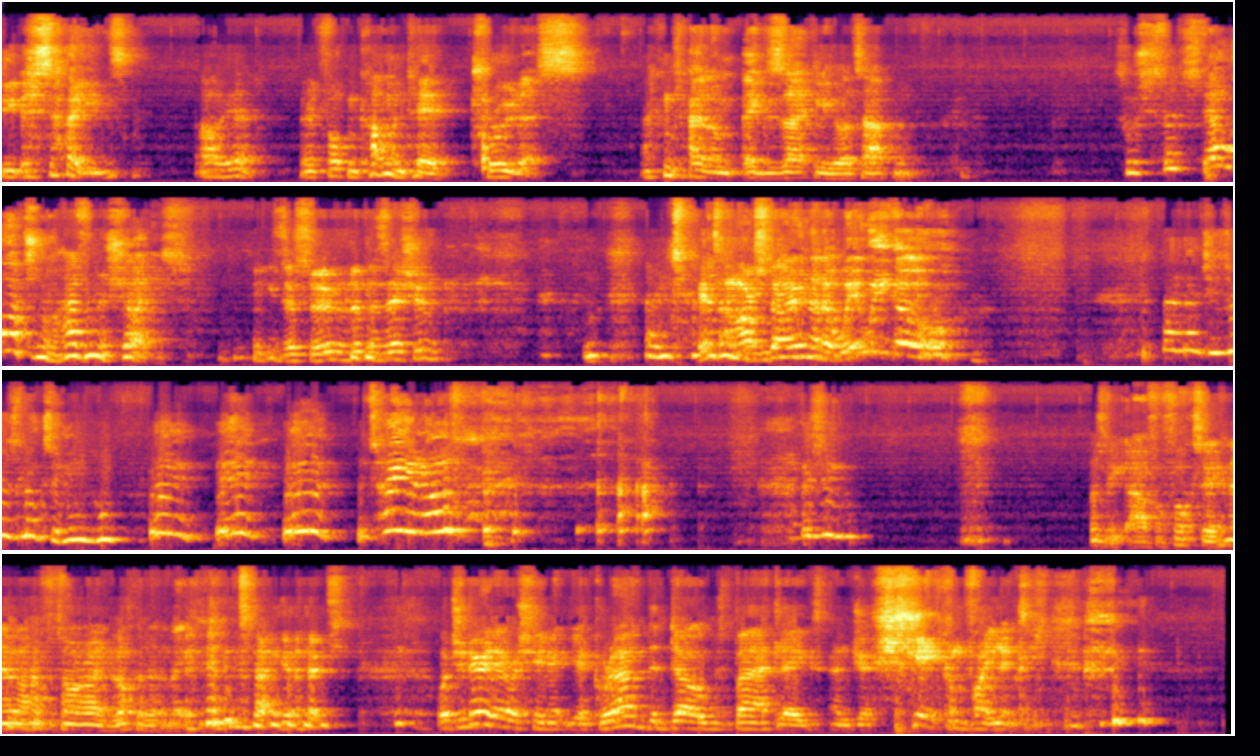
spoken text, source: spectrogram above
she decides, oh yeah, I'll fucking commentate through this and tell them exactly what's happening. So she said, still watching him having a shite. He's assumed the position. And, It's arse down and away we go. and then she just looks at me and was like, ah, for fuck's sake, now I have to turn around and look at it. Like. What you do there, Rashina, you grab the dog's back legs and just shake him violently.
